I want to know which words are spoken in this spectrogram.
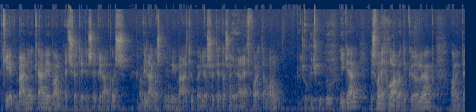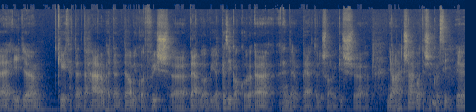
két bányai kávé van, egy sötét és egy világos. A világost mindig váltjuk, mert a sötét a egyfajta van. Csak is. Igen, és van egy harmadik örlőnk, amiben így két hetente, három hetente, amikor friss pernorbi érkezik, akkor rendelünk pertől is valami kis nyalánkságot, és akkor ezt így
